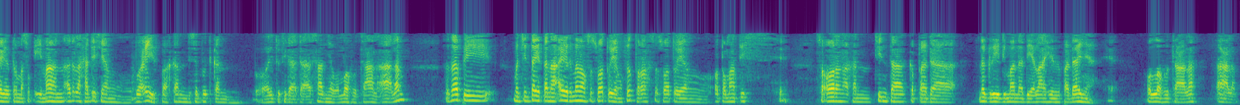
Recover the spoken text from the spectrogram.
air termasuk iman adalah hadis yang dhaif bahkan disebutkan bahwa itu tidak ada asalnya wallahu taala alam. Tetapi mencintai tanah air memang sesuatu yang fitrah, sesuatu yang otomatis. Seorang akan cinta kepada negeri di mana dia lahir padanya. Wallahu taala a'lam.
